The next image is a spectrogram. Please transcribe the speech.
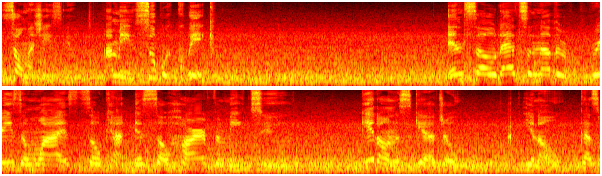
So much easier. I mean, super quick. And so that's another reason why it's so it's so hard for me to get on the schedule, you know, because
